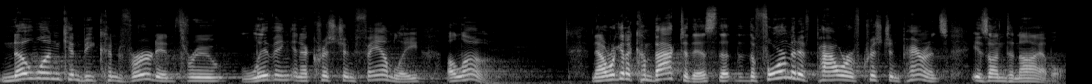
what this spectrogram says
no one can be converted through living in a Christian family alone. Now, we're going to come back to this. The, the formative power of Christian parents is undeniable.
